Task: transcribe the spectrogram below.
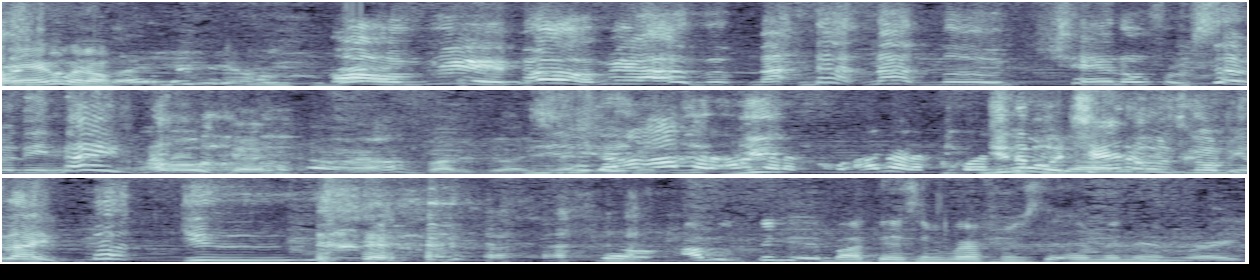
about went to a say, yo. oh man, no man, I was not not not the channel from 79th. No. Oh, okay. All right, I was about to be like, You, yeah. I got, I got, a, I got a question. you know what channel right? is going to be like? Fuck you. Yo, I was thinking about this in reference to Eminem, right?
